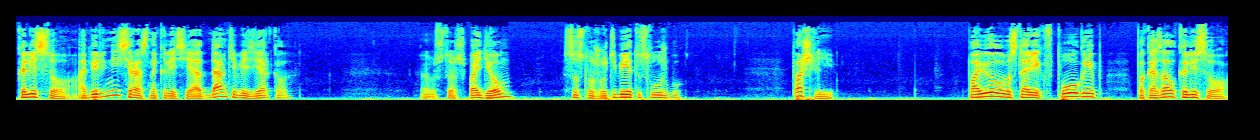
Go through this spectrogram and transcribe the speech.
колесо. Обернись раз на колесе, отдам тебе зеркало. Ну что ж, пойдем. Сослужу тебе эту службу. Пошли. Повел его старик в погреб, показал колесо,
